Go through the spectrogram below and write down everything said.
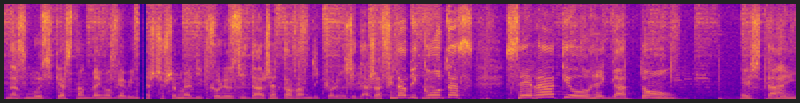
nas músicas também o gabinete chama de curiosidade, então vamos de curiosidade. Afinal de contas, será que o reggaeton está em,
